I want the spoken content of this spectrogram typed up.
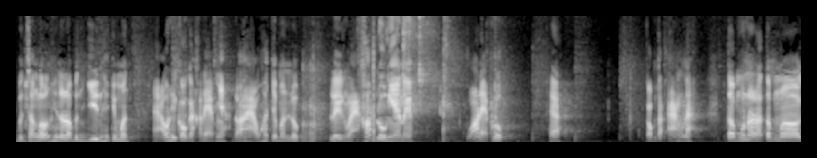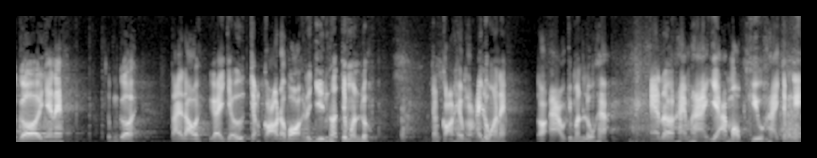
Bình xăng lớn thì nó là bình zin theo cho mình. Áo thì còn rất là đẹp nha. Đó ao hết cho mình luôn. Liền lạc hết luôn nha anh em quá đẹp luôn. Ha. Công tắc ắn nè. Tôm của nó là tôm ờ, gời nha anh em. Tôm gời. Tay đôi, gai giữ trắng cỏ đầu bò thì nó zin hết cho mình luôn. Trắng cỏ theo máy luôn anh em. Đó, ao cho mình luôn ha. R22 giá 1 triệu 200 ngàn.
